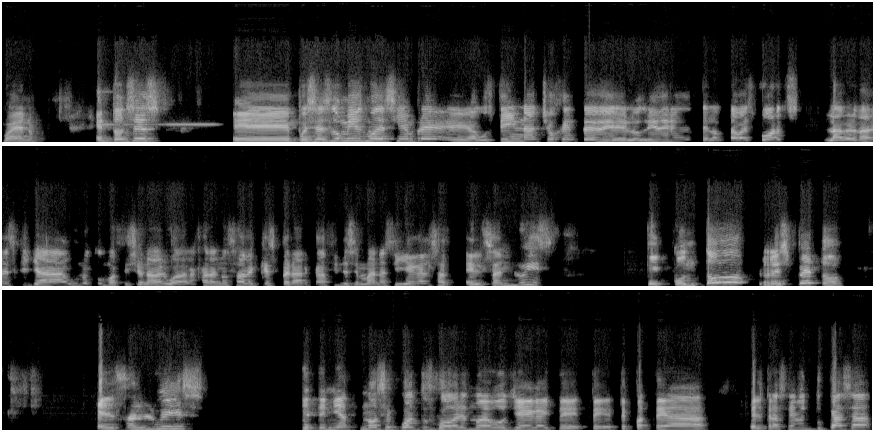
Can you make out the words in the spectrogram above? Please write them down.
Bueno, entonces, eh, pues es lo mismo de siempre, eh, Agustín, Nacho, gente de los líderes de la Octava Sports. La verdad es que ya uno como aficionado del Guadalajara no sabe qué esperar cada fin de semana. Si llega el San, el San Luis, que con todo respeto, el San Luis, que tenía no sé cuántos jugadores nuevos, llega y te, te, te patea el trasero en tu casa,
